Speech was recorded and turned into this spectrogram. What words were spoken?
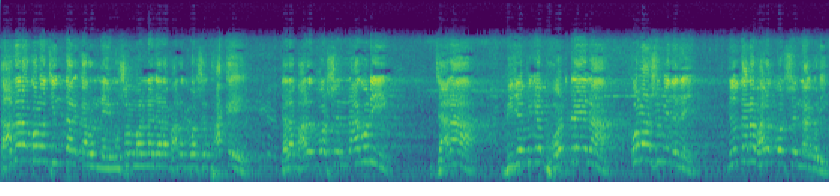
তাদেরও কোনো চিন্তার কারণ নেই। মুসলমানরা যারা ভারতবর্ষে থাকে, যারা ভারতবর্ষের নাগরিক, যারা বিজেপিকে ভোট দেয় না, কোনো অসুবিধে নেই। কিন্তু তারা ভারতবর্ষের নাগরিক,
